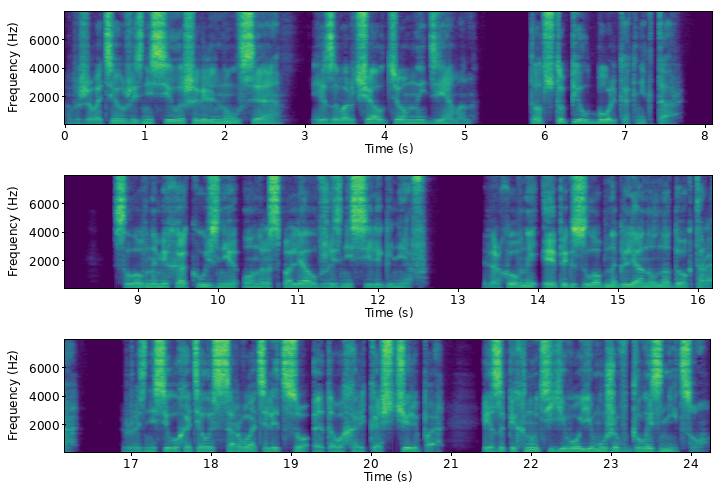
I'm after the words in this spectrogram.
В животе у жизни силы шевельнулся и заворчал темный демон. Тот, что пил боль, как нектар. Словно меха кузни, он распалял в жизни силе гнев. Верховный эпик злобно глянул на доктора. Жизнесилу хотелось сорвать лицо этого хорька с черепа и запихнуть его ему же в глазницу.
